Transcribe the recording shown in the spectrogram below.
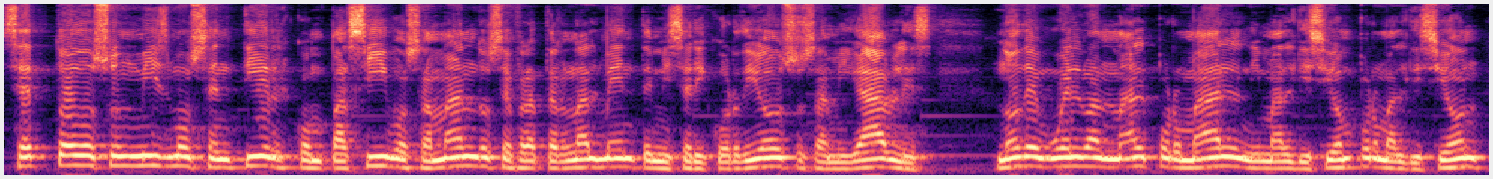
sed todos un mismo sentir, compasivos, amándose fraternalmente, misericordiosos, amigables, no devuelvan mal por mal, ni maldición por maldición,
